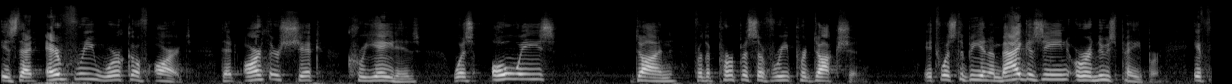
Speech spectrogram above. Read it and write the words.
is that every work of art that Arthur Szyk created was always done for the purpose of reproduction. It was to be in a magazine or a newspaper. If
